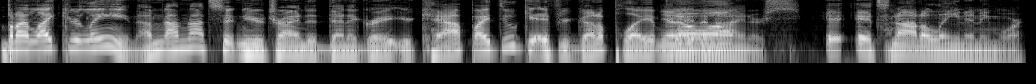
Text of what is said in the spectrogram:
But I like your lean. I'm, I'm not sitting here trying to denigrate your cap. I do get if you're going to play it, You play know the what? Niners. It, it's not a lean anymore.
